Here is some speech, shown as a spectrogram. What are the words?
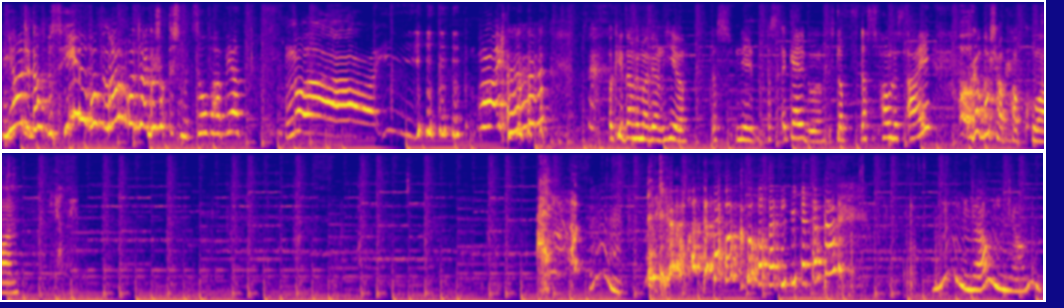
Wie hatte das bis hier fast den Rand runtergeschuckt? Das schmeckt so verwehrt. okay, dann wir mal, wir haben hier das, nee, das gelbe. Ich glaube, das ist faules Ei oder Butterpopcorn. Mm, yum, yum.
